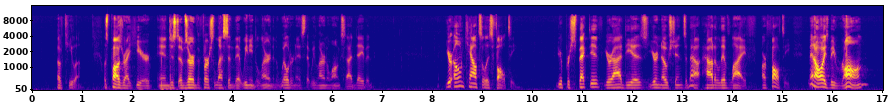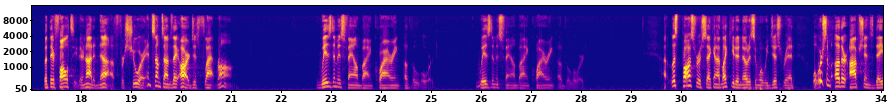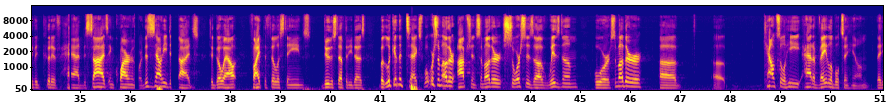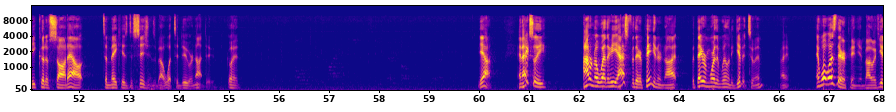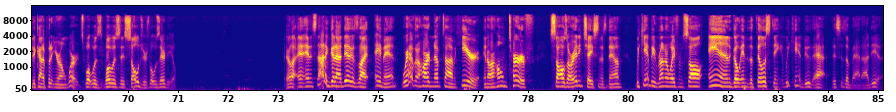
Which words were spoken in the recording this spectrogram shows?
of Keilah. Let's pause right here and just observe the first lesson that we need to learn in the wilderness that we learn alongside David. Your own counsel is faulty. Your perspective, your ideas, your notions about how to live life are faulty. Not always be wrong, but they're faulty. They're not enough for sure. And sometimes they are just flat wrong. Wisdom is found by inquiring of the Lord. Wisdom is found by inquiring of the Lord. Uh, let's pause for a second. I'd like you to notice in what we just read, what were some other options David could have had besides inquiring of the Lord? This is how he decides to go out, fight the Philistines, do the stuff that he does. But look in the text. What were some other options, some other sources of wisdom, or some other uh, uh, counsel he had available to him that he could have sought out to make his decisions about what to do or not do? Go ahead. Yeah. And actually, I don't know whether he asked for their opinion or not, but they were more than willing to give it to him, right? And what was their opinion, by the way, if you had to kind of put it in your own words? What was, what was his soldiers, what was their deal? They're like, and it's not a good idea because, like, hey, man, we're having a hard enough time here in our home turf. Saul's already chasing us down. We can't be running away from Saul and go into the Philistine. We can't do that. This is a bad idea.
